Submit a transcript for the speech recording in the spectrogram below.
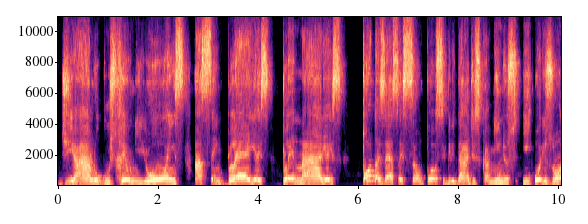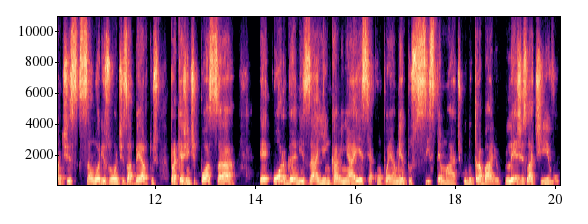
diálogos, reuniões, assembleias, plenárias, todas essas são possibilidades, caminhos e horizontes, são horizontes abertos para que a gente possa é, organizar e encaminhar esse acompanhamento sistemático do trabalho legislativo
